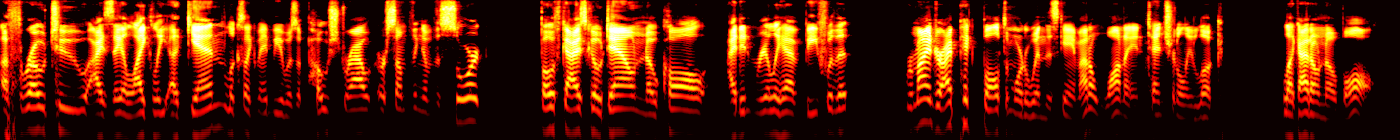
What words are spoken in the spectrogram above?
A throw to Isaiah Likely again. Looks like maybe it was a post route or something of the sort. Both guys go down, no call. I didn't really have beef with it. Reminder I picked Baltimore to win this game. I don't want to intentionally look like I don't know ball?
